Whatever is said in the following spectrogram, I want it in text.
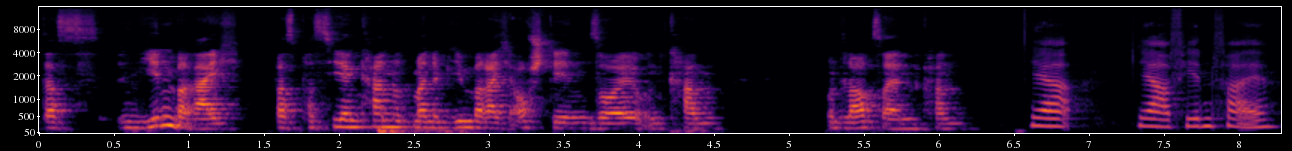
dass in jedem Bereich was passieren kann und man in jedem Bereich aufstehen soll und kann und laut sein kann. Ja, ja, auf jeden Fall.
